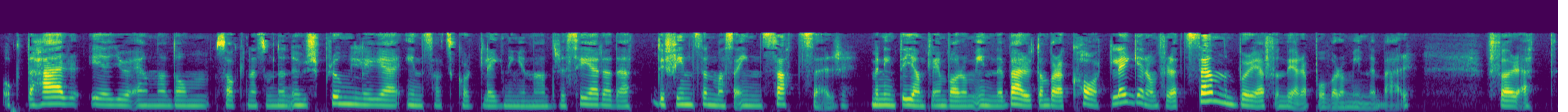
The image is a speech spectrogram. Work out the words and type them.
Och det här är ju en av de sakerna som den ursprungliga insatskartläggningen adresserade. Att det finns en massa insatser, men inte egentligen vad de innebär, utan bara kartlägga dem för att sen börja fundera på vad de innebär. För att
